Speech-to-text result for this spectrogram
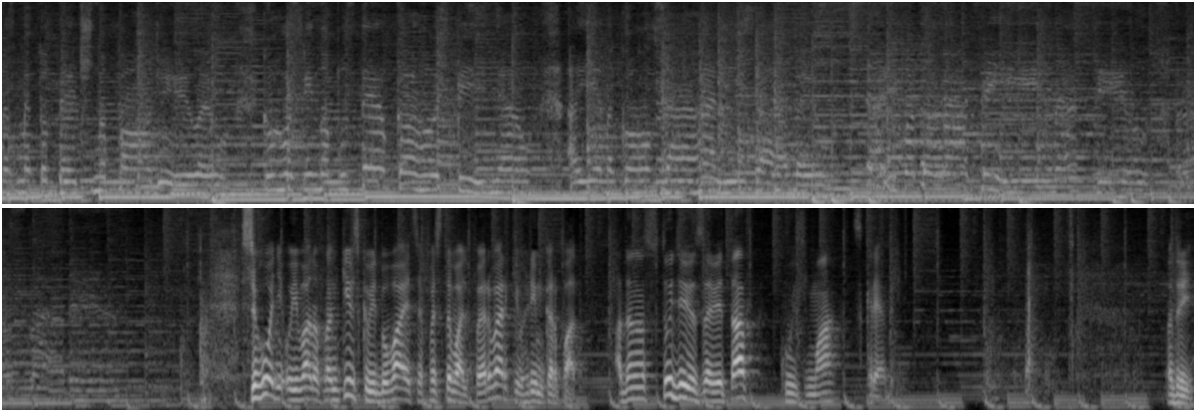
нас методично поділив. Когось він опустив, когось підняв, а є на кого взагалі забив. Старі фотографії на стіл розкладив. Сьогодні у Івано-Франківську відбувається фестиваль фейерверків Грім Карпат. А до нас в студію завітав Кузьма Скрябін. Андрій,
